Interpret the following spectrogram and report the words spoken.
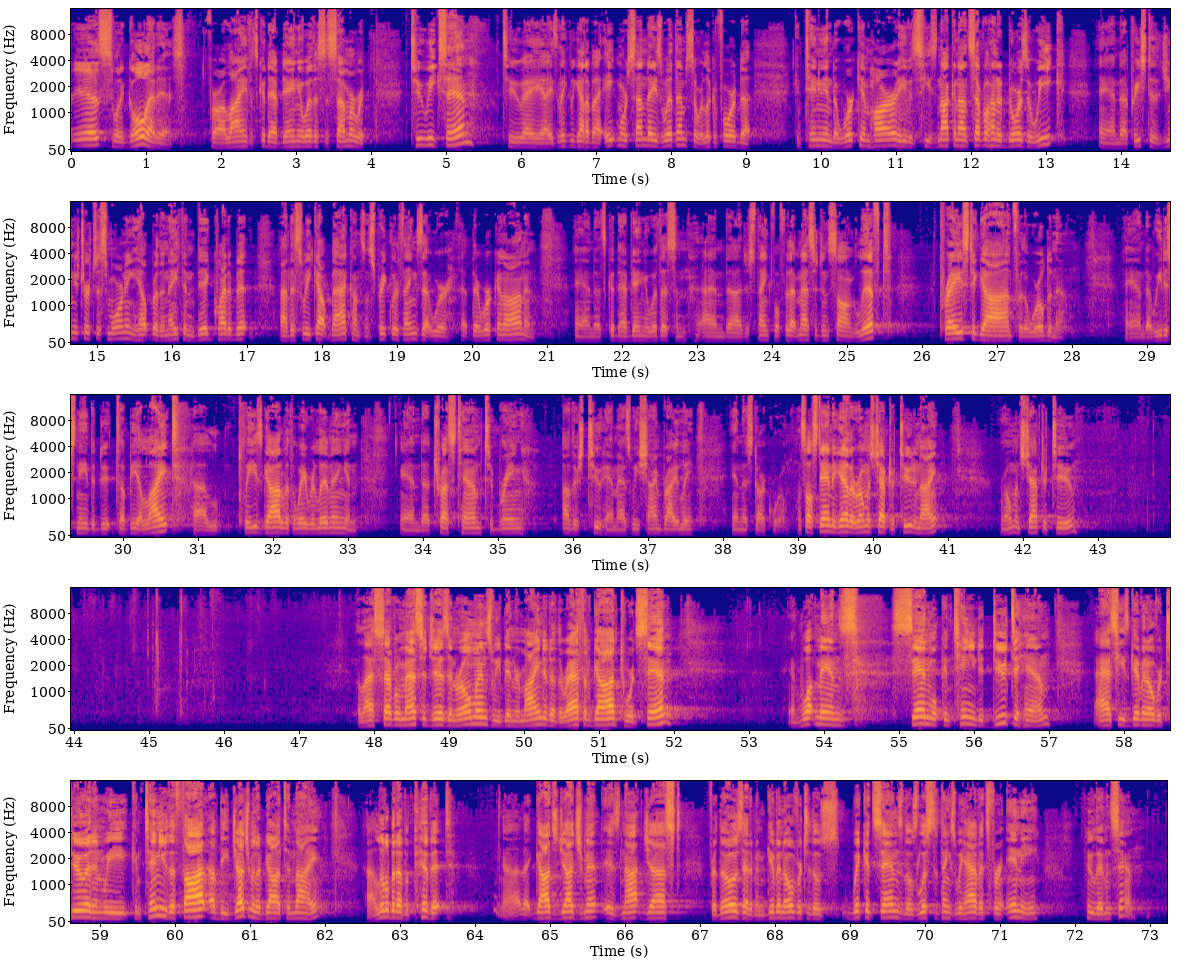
that is, what a goal that is for our life. It's good to have Daniel with us this summer. We're two weeks in to a, uh, I think we got about eight more Sundays with him, so we're looking forward to continuing to work him hard. He was, he's knocking on several hundred doors a week and uh, preached to the junior church this morning. He helped Brother Nathan dig quite a bit uh, this week out back on some sprinkler things that, we're, that they're working on, and, and it's good to have Daniel with us, and, and uh, just thankful for that message and song. Lift praise to God for the world to know. And uh, we just need to, do, to be a light, uh, please God with the way we're living, and, and uh, trust Him to bring others to Him as we shine brightly in this dark world. Let's all stand together. Romans chapter 2 tonight. Romans chapter 2. The last several messages in Romans, we've been reminded of the wrath of God towards sin and what man's sin will continue to do to him as he's given over to it. And we continue the thought of the judgment of God tonight. A little bit of a pivot uh, that God's judgment is not just for those that have been given over to those wicked sins, those list of things we have, it's for any who live in sin.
